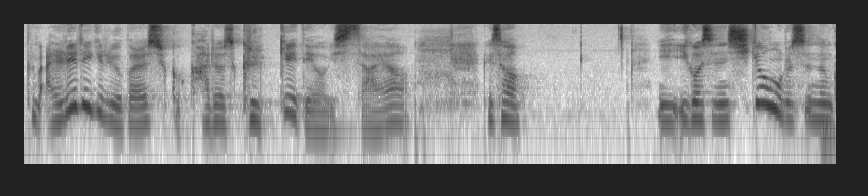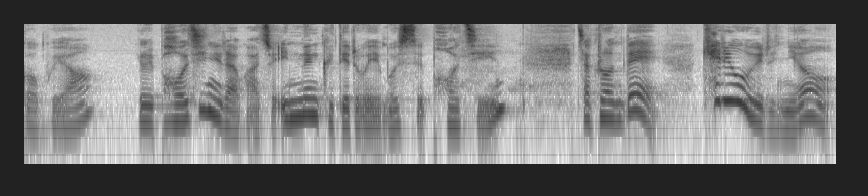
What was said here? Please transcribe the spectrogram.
그럼 알레르기를 유발할 수 있고 가려서 긁게 되어 있어요. 그래서 이, 이것은 식용으로 쓰는 거고요. 이걸 버진이라고 하죠. 있는 그대로의 모습 버진. 자, 그런데 캐리어 오일은요.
